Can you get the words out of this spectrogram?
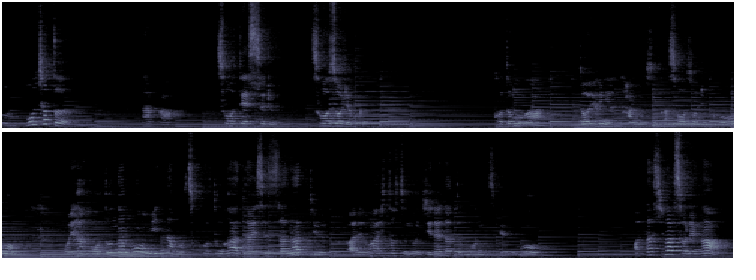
うん、もうちょっと、なんか、想定する想像力。子供がどういうふうに反応するか想像力を親も大人もみんな持つことが大切だなっていうあれは一つの事例だと思うんですけれども私はそれが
